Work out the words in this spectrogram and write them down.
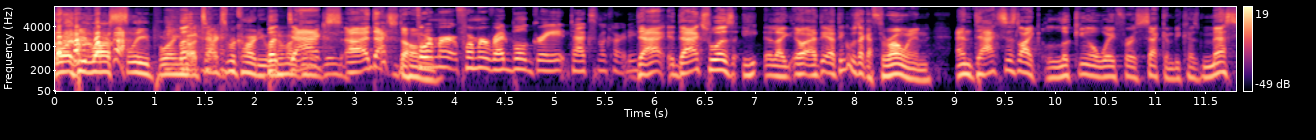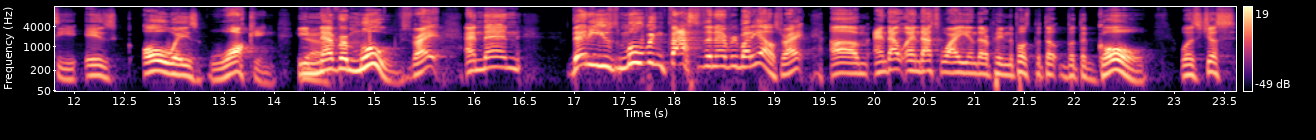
boy, he lost sleep worrying but, about Dax McCarty. What but Dax, uh, Dax is the homie. Former, former Red Bull great Dax McCarty. Dax, Dax was he, like, I think, I think it was like a throw in, and Dax is like looking away for a second because Messi is always walking. He yeah. never moves, right? And then then he's moving faster than everybody else, right? Um, and that and that's why he ended up hitting the post. But the but the goal was just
